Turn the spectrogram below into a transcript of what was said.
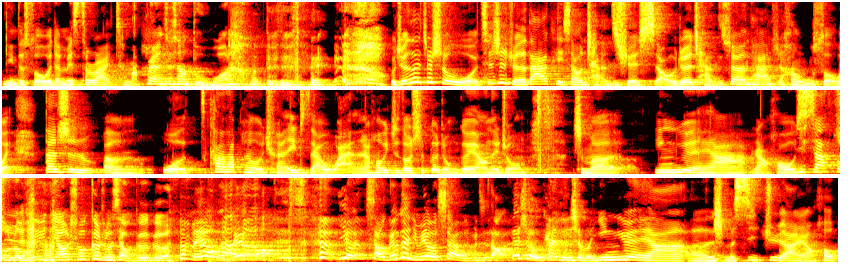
你的所谓的 Mr. Right 嘛。不然就像赌博了。对对对，我觉得就是我其实觉得大家可以向铲子学习啊。我觉得铲子虽然他是很无所谓，但是嗯，我看到他朋友圈一直在玩，然后一直都是各种各样那种什么音乐呀，然后你戏吓死我了！剧啊我以为你要说各种小哥哥。没有没有，有小哥哥你没有帅，我不知道。但是我看你什么音乐呀，呃，什么戏剧啊，然后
